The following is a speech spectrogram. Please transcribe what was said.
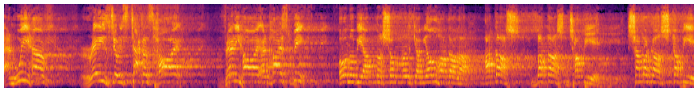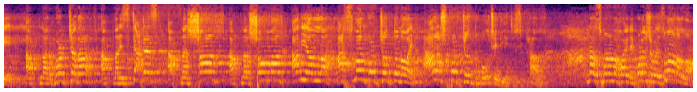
And we have raised your status high, very high and highest peak. ও নবী আপনার সম্মানকে আমি আল্লাহ তাআলা আকাশ বাতাস ঝাঁপিয়ে সাতাকাশ কাঁপিয়ে আপনার মর্যাদা আপনার স্ট্যাটাস আপনার শান আপনার সম্মান আমি আল্লাহ আসমান পর্যন্ত নয় আরশ পর্যন্ত পৌঁছে দিয়েছি। সুবহানাল্লাহ। না সুবহানাল্লাহ হয় নাই পড়েন সবাই সুবহানাল্লাহ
